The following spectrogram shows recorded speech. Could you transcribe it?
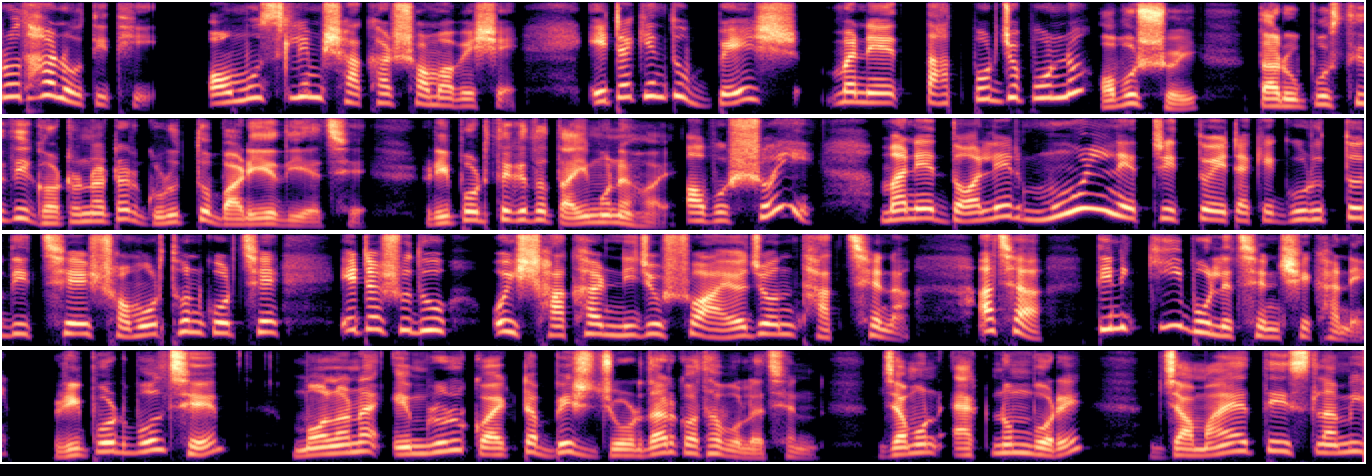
প্রধান অতিথি। অমুসলিম শাখার সমাবেশে। এটা কিন্তু বেশ মানে তাৎপর্যপূর্ণ? অবশ্যই তার উপস্থিতি ঘটনাটার গুরুত্ব বাড়িয়ে দিয়েছে। রিপোর্ট থেকে তো তাই মনে হয়। অবশ্যই মানে দলের মূল নেতৃত্ব এটাকে গুরুত্ব দিচ্ছে সমর্থন করছে এটা শুধু ওই শাখার নিজস্ব আয়োজন থাকছে না। আচ্ছা তিনি কি বলেছেন সেখানে? রিপোর্ট বলছে মৌলানা ইমরুল কয়েকটা বেশ জোরদার কথা বলেছেন। যেমন এক নম্বরে জামায়াতে ইসলামী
